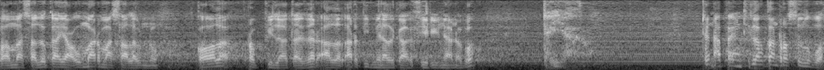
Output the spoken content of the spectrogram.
Wa masaluka ya Umar masalah Nuh. Qala rabbil la tadzar alal ardi minal kafirina napa? Dayar. Dan apa yang dilakukan Rasulullah?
